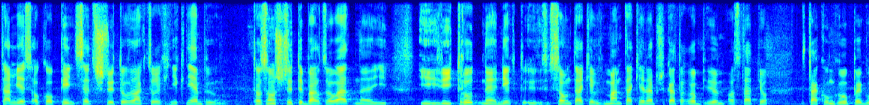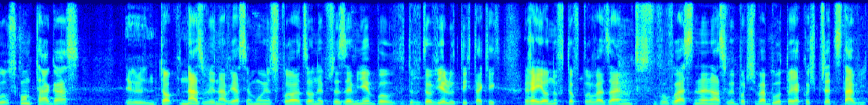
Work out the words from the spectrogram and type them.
tam jest około 500 szczytów, na których nikt nie był. To są szczyty bardzo ładne i, i, i trudne. Są takie, mam takie na przykład, robiłem ostatnio taką grupę górską Tagas, y, to nazwy nawiasem mówiąc wprowadzone przeze mnie, bo do, wielu tych takich rejonów to wprowadzałem własne nazwy, bo trzeba było to jakoś przedstawić.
